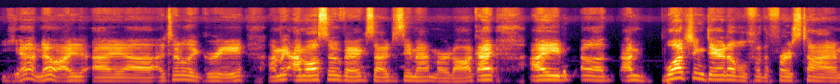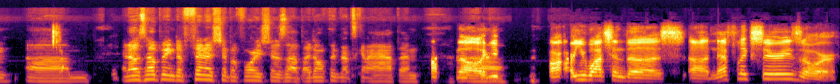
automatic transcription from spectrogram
Yeah, no, I I uh, I totally agree. I mean, I'm also very excited to see Matt Murdock. I I uh, I'm watching Daredevil for the first time, um, and I was hoping to finish it before he shows up. I don't think that's gonna happen. No, uh, you, are, are you watching the uh, Netflix series or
